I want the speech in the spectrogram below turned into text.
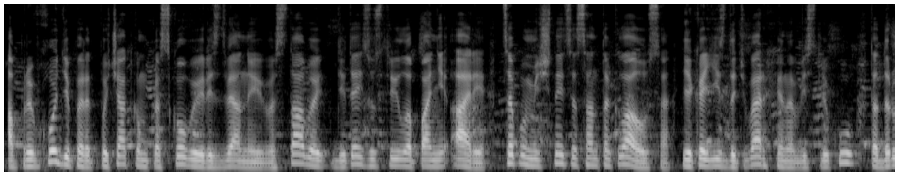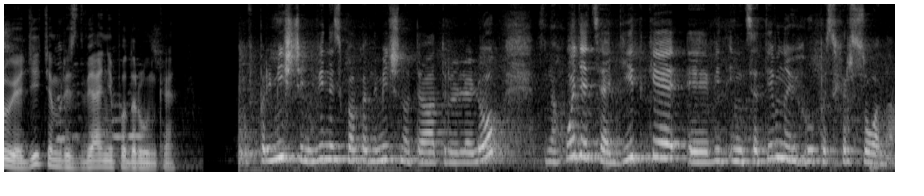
А при вході перед початком казкової різдвяної вистави дітей зустріла пані Арі. Це помічниця Санта Клауса, яка їздить верхи на віслюку та дарує дітям різдвяні подарунки. В приміщенні Вінницького академічного театру ляльок знаходяться дітки е, від ініціативної групи з Херсона.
